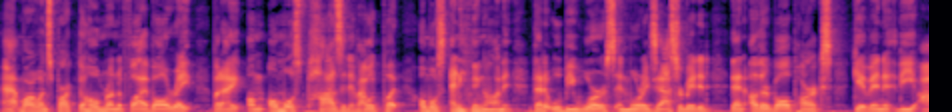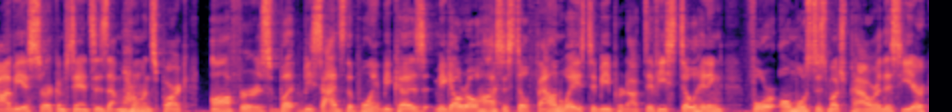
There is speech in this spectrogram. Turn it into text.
at Marlins Park, the home run to fly ball rate. But I am almost positive, I would put almost anything on it, that it will be worse and more exacerbated than other ballparks, given the obvious circumstances that Marlins Park offers. But besides the point, because Miguel Rojas still found ways to be productive, he's still hitting for almost as much power this year,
